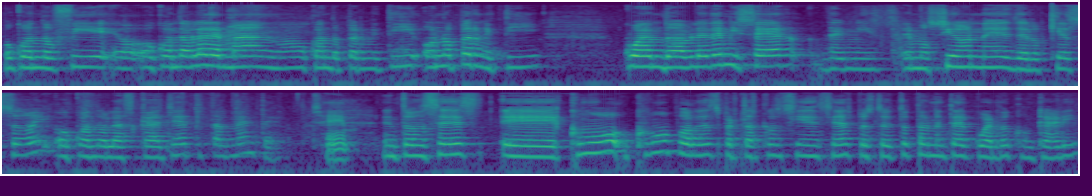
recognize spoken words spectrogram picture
o cuando fui, o, o cuando hablé de más, ¿no? O cuando permití o no permití, cuando hablé de mi ser, de mis emociones, de lo que soy, o cuando las callé totalmente. Sí. Entonces, eh, ¿cómo, ¿cómo poder despertar conciencias? Pues estoy totalmente de acuerdo con Cari.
